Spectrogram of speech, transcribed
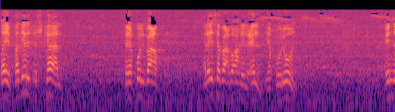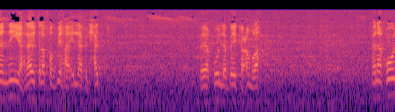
طيب قد يرد إشكال فيقول بعض أليس بعض أهل العلم يقولون إن النية لا يتلفظ بها إلا في الحج. فيقول لبيك عمرة. فنقول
